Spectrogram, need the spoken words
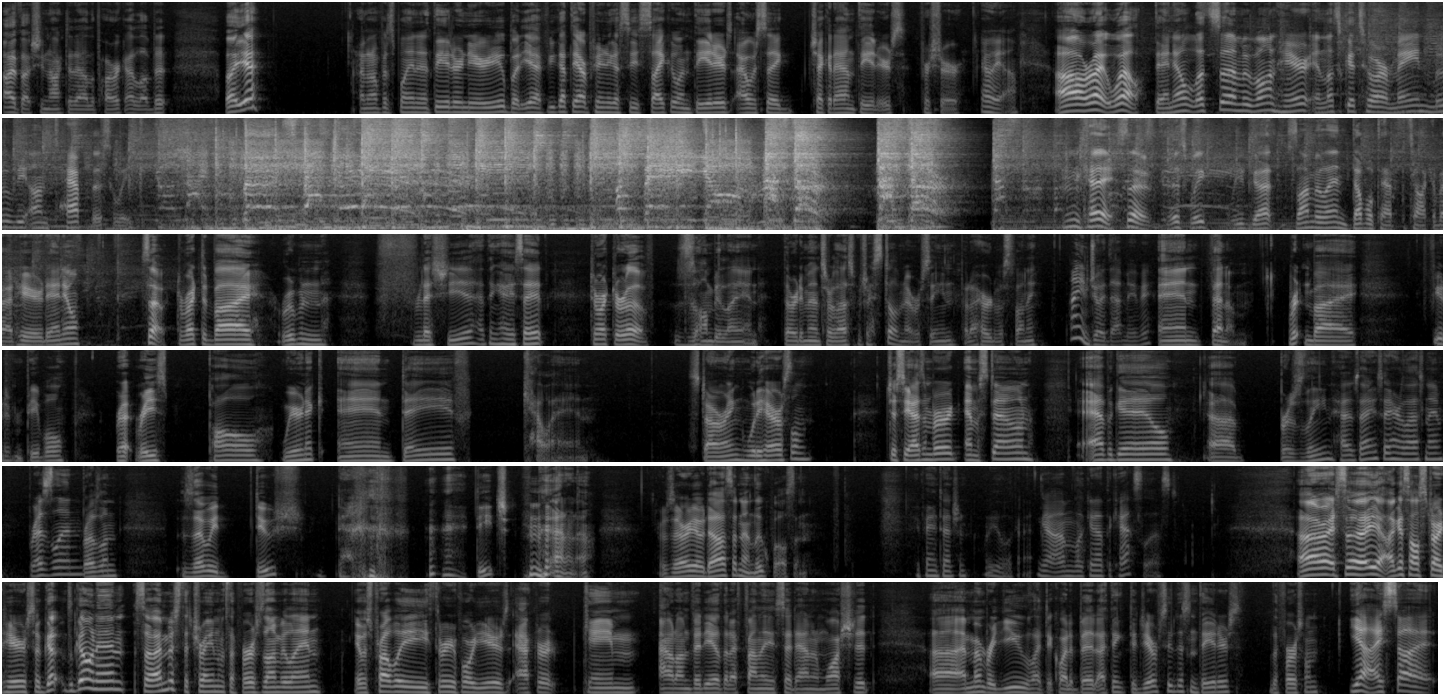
I thought she knocked it out of the park. I loved it, but yeah, I don't know if it's playing in a theater near you, but yeah, if you got the opportunity to go see Psycho in theaters, I would say check it out in theaters for sure. Oh yeah. All right, well, Daniel, let's uh, move on here and let's get to our main movie on tap this week. Okay, so this week we've got Zombieland Double Tap to talk about here, Daniel. So, directed by Ruben Fleischer, I think how you say it. Director of Zombieland, 30 Minutes or Less, which I still have never seen, but I heard was funny. I enjoyed that movie. And Venom, written by a few different people Rhett Reese, Paul Wernick, and Dave Callaham. Starring Woody Harrelson, Jesse Eisenberg, Emma Stone, Abigail uh, Breslin. How does that you say her last name? Breslin. Breslin. Zoe Douche. Deech. I don't know. Rosario Dawson and Luke Wilson. You paying attention? What are you looking at? yeah, I'm looking at the cast list. All right, so yeah, I guess I'll start here. So go, going in, so I missed the train with the first Zombieland. It was probably three or four years after it came out on video that I finally sat down and watched it. Uh, I remember you liked it quite a bit. I think did you ever see this in theaters? The first one. Yeah, I saw it.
